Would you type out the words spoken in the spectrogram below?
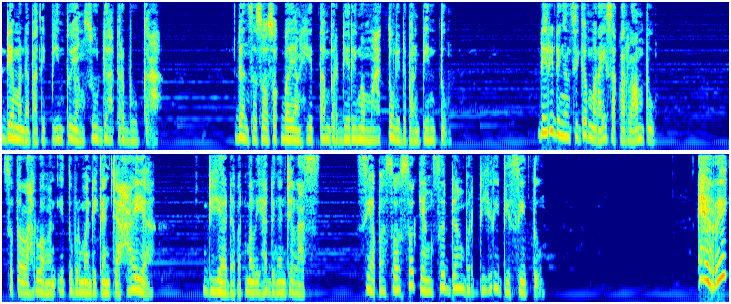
dia mendapati pintu yang sudah terbuka. Dan sesosok bayang hitam berdiri mematung di depan pintu. Diri dengan sigap meraih saklar lampu. Setelah ruangan itu bermandikan cahaya, dia dapat melihat dengan jelas siapa sosok yang sedang berdiri di situ. Erik!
